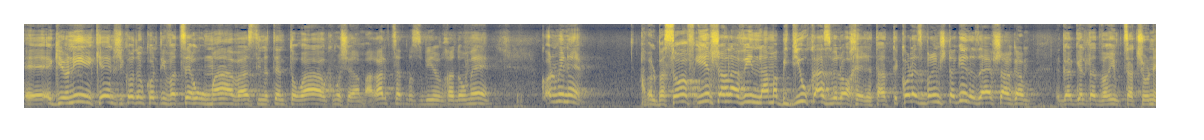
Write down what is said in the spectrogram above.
אה, הגיוני, כן, שקודם כל תיווצר אומה ואז תינתן תורה, או כמו שהמהר"ל קצת מסביר וכדומה, כל מיני. אבל בסוף אי אפשר להבין למה בדיוק אז ולא אחרת. כל ההסברים שתגיד, אז היה אפשר גם לגלגל את הדברים קצת שונה.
